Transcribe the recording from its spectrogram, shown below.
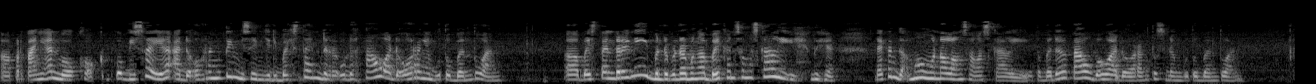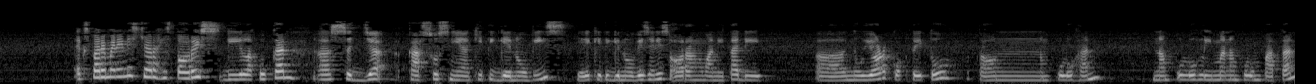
uh, pertanyaan bahwa kok, kok bisa ya ada orang yang bisa menjadi bystander? Udah tahu ada orang yang butuh bantuan. Uh, bystander ini benar-benar mengabaikan sama sekali gitu ya. Mereka nggak mau menolong sama sekali gitu. padahal tahu bahwa ada orang itu sedang butuh bantuan eksperimen ini secara historis dilakukan uh, sejak kasusnya Kitty Genovis jadi Kitty Genovis ini seorang wanita di uh, New York waktu itu tahun 60-an 65 64-an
